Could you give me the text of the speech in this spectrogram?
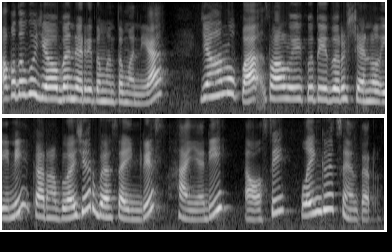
Aku tunggu jawaban dari teman-teman ya. Jangan lupa selalu ikuti terus channel ini karena belajar bahasa Inggris hanya di LC Language Center.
